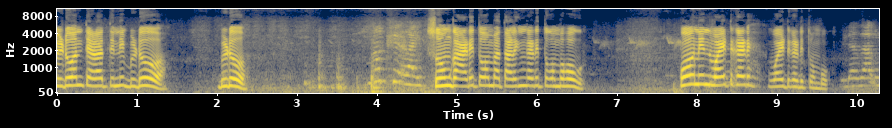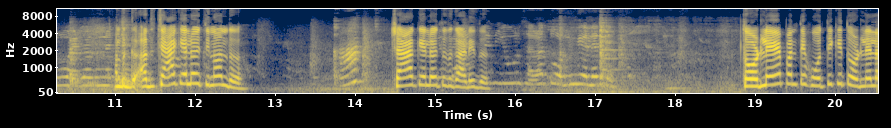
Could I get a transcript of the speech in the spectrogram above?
ಬಿಡು ಅಂತ ಹೇಳತ್ತೀನಿ, ಬಿಡು. ಬಿಡು. ಸುಮ್ ಗಾಡಿ ತೊಗೊಂಬ ತಳಗಿನ ಗಾಡಿ ತೊಗೊಂಬ, ಹೋಗು. ಹೋಗಿ ನಿಂದು ವೈಟ್ ಗಾಡಿ ವೈಟ್ ಗಾಡಿ ತೊಗೊಂಬೋಗು ಅದು ಅದು ಕೆಲೋಯ್ತು ಎಲ್ಲೋಯ್ತು ಇನ್ನೊಂದು. ಚಾಕ್ ಎಲ್ಲೋಯ್ತದ ಗಾಡಿದು. ತೋಡ್ಲೇ ಪಂತೆ ಹೋತಿಕಿ ತೋಡ್ಲಿಲ್ಲ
